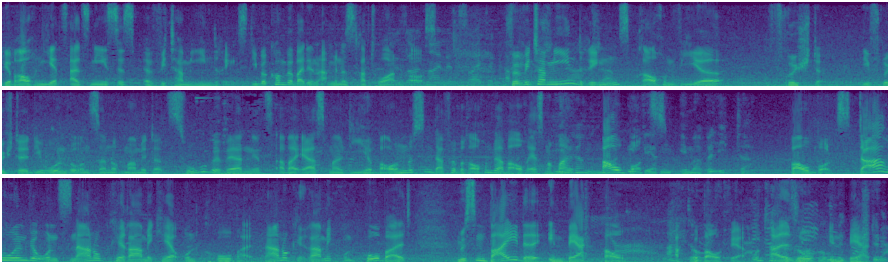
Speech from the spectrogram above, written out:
wir brauchen jetzt als nächstes äh, Vitamindrinks. Die bekommen wir bei den Administratoren raus. Für Vitamindrinks brauchen wir Früchte. Die Früchte, die holen wir uns dann nochmal mit dazu. Wir werden jetzt aber erstmal die hier bauen müssen. Dafür brauchen wir aber auch erst nochmal Die Baubots. werden immer beliebter. Baubots. Da holen wir uns Nanokeramik her und Kobalt. Nanokeramik und Kobalt müssen beide im Bergbau abgebaut werden. Also in Bergen.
